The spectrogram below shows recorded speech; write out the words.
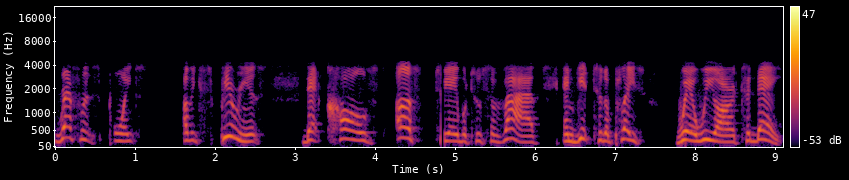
reference points of experience that caused us to be able to survive and get to the place where we are today.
